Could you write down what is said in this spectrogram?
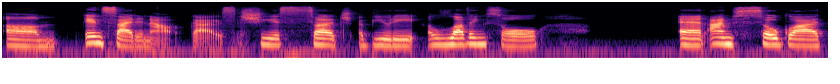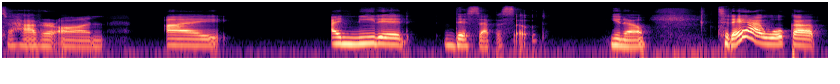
Um, inside and out, guys. She is such a beauty, a loving soul and I'm so glad to have her on. I I needed this episode. You know, today I woke up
